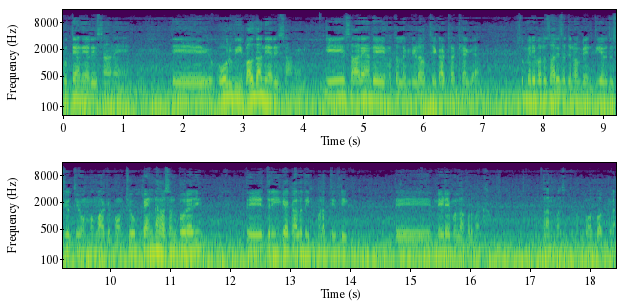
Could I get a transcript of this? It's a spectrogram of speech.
ਕੁੱਤਿਆਂ ਦੀਆਂ ਰੇਸਾਂ ਨੇ ਤੇ ਹੋਰ ਵੀ ਬਲਦਾਂ ਦੀਆਂ ਰੇਸਾਂ ਨੇ। ਇਹ ਸਾਰਿਆਂ ਦੇ ਮਤਲਬ ਜਿਹੜਾ ਉੱਥੇ ਇਕੱਠ ਰੱਖਿਆ ਗਿਆ। ਸੋ ਮੇਰੇ ਵੱਲੋਂ ਸਾਰੇ ਸੱਜਣੋਂ ਨੂੰ ਬੇਨਤੀ ਹੈ ਵੀ ਤੁਸੀਂ ਉੱਥੇ ਹੁਮ ਹੁਮਾ ਕੇ ਪਹੁੰਚੋ। ਪਿੰਡ ਹਸਨਪੁਰ ਹੈ ਜੀ ਤੇ ਤਰੀਕ ਹੈ ਕੱਲ ਦੀ 29 ਤਰੀਕ। ਤੇ ਨੇੜੇ ਮੁੱਲਾਪੁਰ ਤੱਕ ਧੰਨਵਾਦ ਬਹੁਤ ਬਹੁਤ ਪਿਆਰ।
